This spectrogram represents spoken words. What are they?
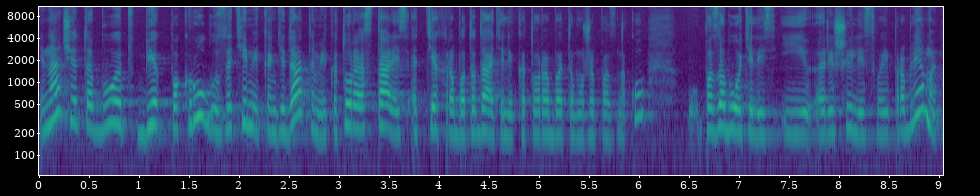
Иначе это будет бег по кругу за теми кандидатами, которые остались от тех работодателей, которые об этом уже познаком... позаботились и решили свои проблемы,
